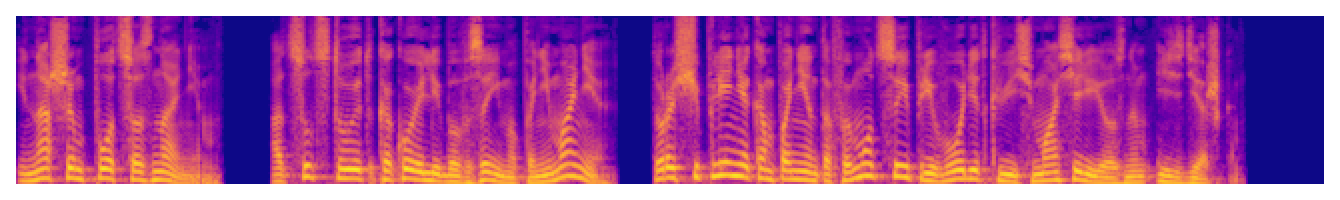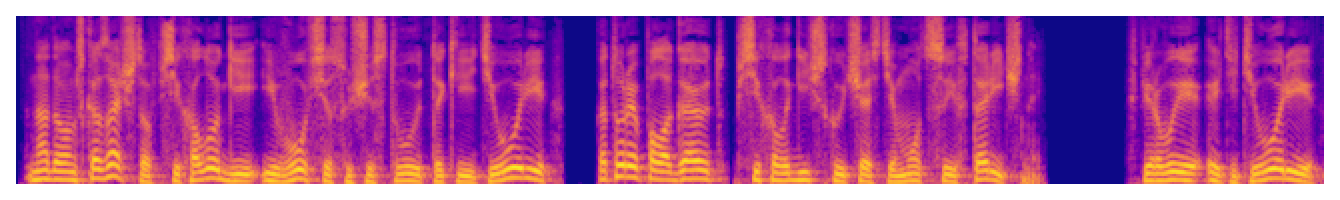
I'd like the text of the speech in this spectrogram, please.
и нашим подсознанием отсутствует какое-либо взаимопонимание, то расщепление компонентов эмоций приводит к весьма серьезным издержкам. Надо вам сказать, что в психологии и вовсе существуют такие теории, которые полагают психологическую часть эмоций вторичной. Впервые эти теории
